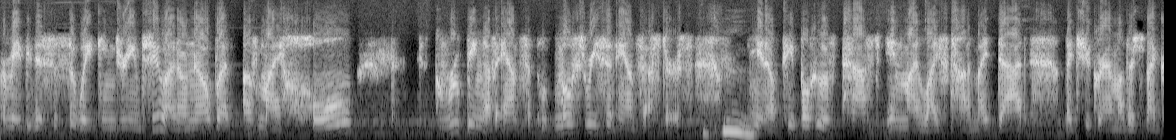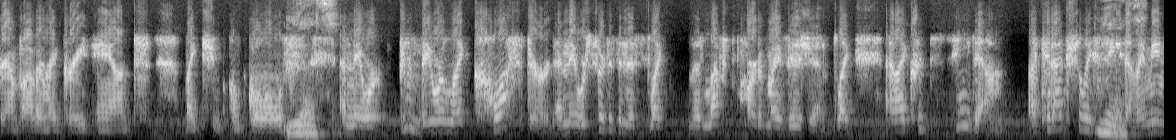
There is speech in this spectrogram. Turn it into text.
or maybe this is the waking dream too, I don't know, but of my whole grouping of ans- most recent ancestors. Mm-hmm. You know, people who have passed in my lifetime. My dad, my two grandmothers, my grandfather, my great aunt, my two uncles. Yes. And they were they were like clustered, and they were sort of in this like the left part of my vision, like, and I could see them. I could actually see yes. them. I mean,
